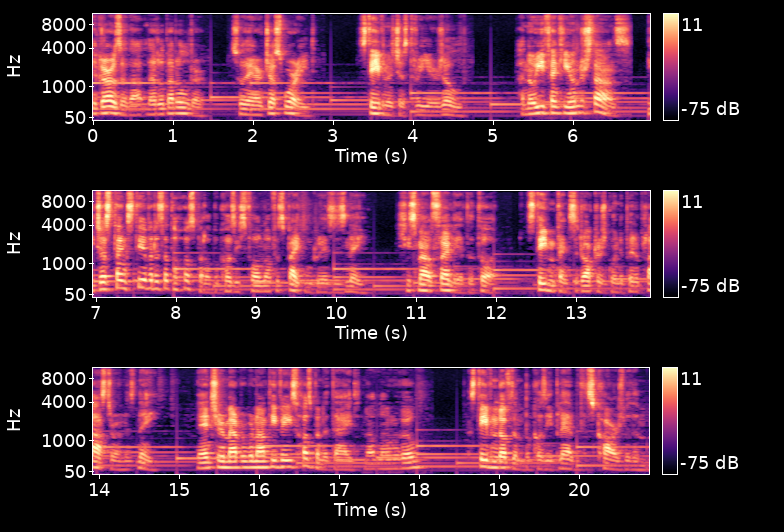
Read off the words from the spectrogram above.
The girls are that little bit older, so they are just worried. Stephen is just three years old. I know you think he understands. He just thinks David is at the hospital because he's fallen off his bike and grazed his knee. She smiled slightly at the thought. Stephen thinks the doctor is going to put a plaster on his knee. Then she remembered when Auntie V's husband had died not long ago. Stephen loved him because he played with his cars with him.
